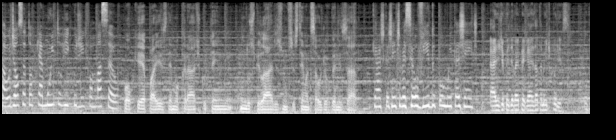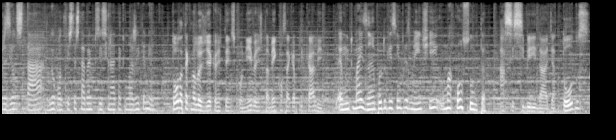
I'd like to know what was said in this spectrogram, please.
saúde é um setor que é muito rico de informação. Qualquer país democrático tem um dos pilares num sistema de saúde organizado. Que eu acho que a gente vai ser ouvido por muita gente. A LGPD vai pegar exatamente por isso. O Brasil está, do meu ponto de vista, está bem posicionado tecnologicamente. Toda a tecnologia que a gente tem disponível, a gente também consegue aplicar ali. É muito mais amplo do que simplesmente uma consulta. Acessibilidade a todos,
